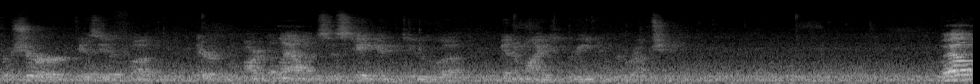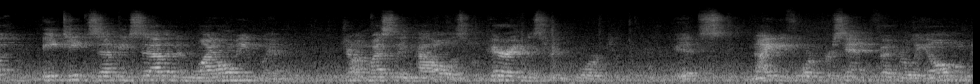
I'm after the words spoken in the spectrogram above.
for sure, is if uh, there aren't allowances taken to uh, minimize greed and corruption. Well, 1877 in Wyoming, when John Wesley Powell was preparing this report, it's 94% federally owned.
